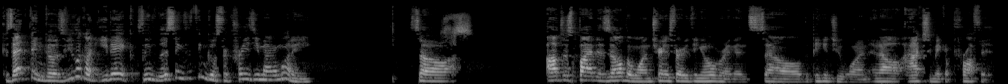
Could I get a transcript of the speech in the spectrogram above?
because that thing goes. If you look on eBay, complete listings, that thing goes for a crazy amount of money. So I'll just buy the Zelda one, transfer everything over, and then sell the Pikachu one, and I'll actually make a profit.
